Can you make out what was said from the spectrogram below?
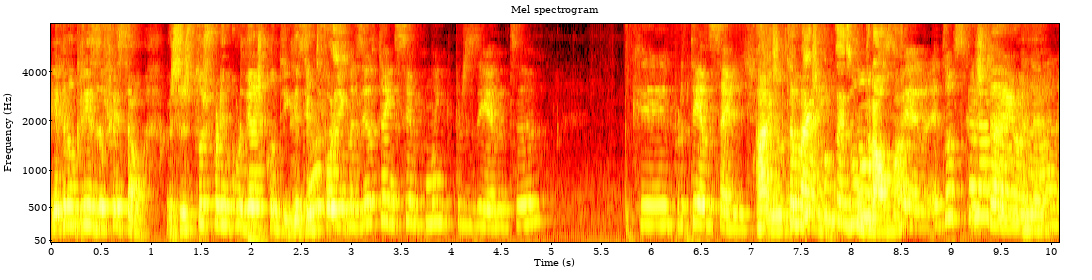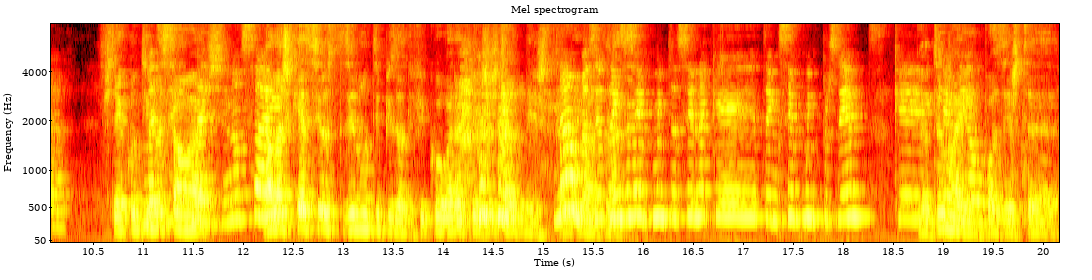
é que não crias afeição. Mas se as pessoas forem cordiais contigo, até que forem. Mas eu tenho sempre muito presente que pertencem-lhes. Ah, eu também. Vês como tens um trauma? Então se calhar Mas tem, tenho, olha. Isto é a Mas, continuação. é- mas não sei. Ela esqueceu-se de dizer no outro episódio, ficou agora aqui registrado neste. Não, mas eu tenho sempre muita cena que é. Tenho sempre muito presente que é, Eu que é também, dele. após esta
